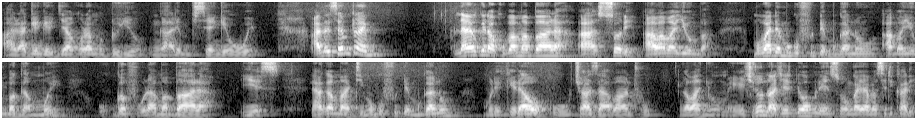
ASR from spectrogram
alage engeri gyakolamu dduyiro ng'ali mu kisenge wuwe. At the same time nayogera ku bamabaala uh, sorry abamayumba mubadde mugufudde mugano amayumba gammwe okugafuula amabaala. Yes. Nagamba nti mugufudde mugano mulekerawo okukyaza abantu nga banyoomenge kino nakyetedde wamu n'ensonga y'abasirikale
